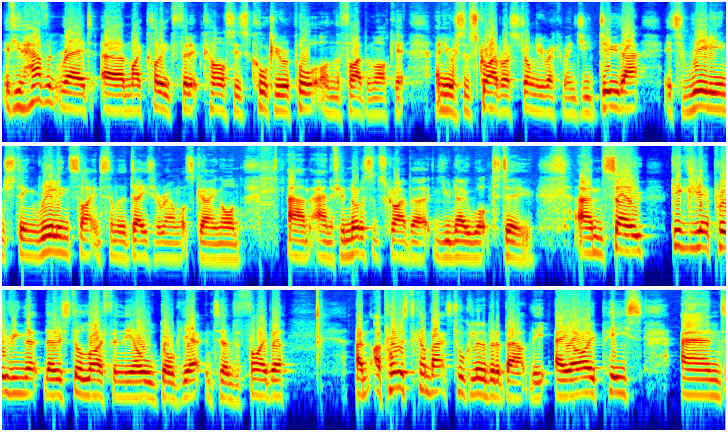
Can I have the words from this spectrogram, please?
if you haven't read uh, my colleague Philip Carse's quarterly report on the fibre market and you're a subscriber, I strongly recommend you do that. It's really interesting, real insight into some of the data around what's going on. Um, and if you're not a subscriber, you know what to do. Um, so GigaClear proving that there is still life in the old dog yet in terms of fibre. Um, I promised to come back to talk a little bit about the AI piece and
